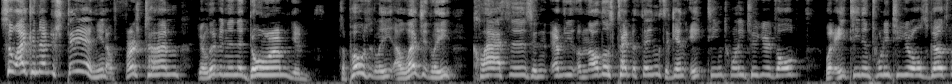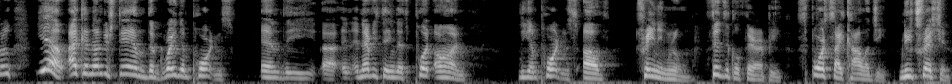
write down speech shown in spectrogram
So I can understand, you know, first time you're living in a dorm, you're supposedly, allegedly, classes and every and all those type of things. Again, 18, 22 years old, what 18 and 22 year olds go through. Yeah, I can understand the great importance and the uh, and, and everything that's put on the importance of training room, physical therapy, sports psychology, nutrition.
